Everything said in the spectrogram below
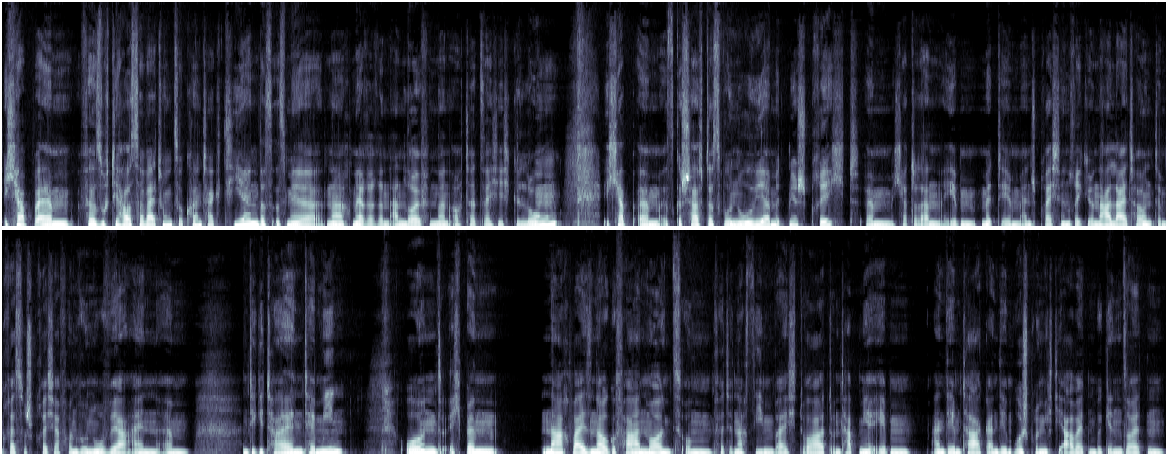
Ich habe ähm, versucht, die Hausverwaltung zu kontaktieren. Das ist mir nach mehreren Anläufen dann auch tatsächlich gelungen. Ich habe ähm, es geschafft, dass Vonovia mit mir spricht. Ähm, ich hatte dann eben mit dem entsprechenden Regionalleiter und dem Pressesprecher von Vonovia einen, ähm, einen digitalen Termin. Und ich bin nach Weisenau gefahren. Morgens um Viertel nach sieben war ich dort und habe mir eben an dem Tag, an dem ursprünglich die Arbeiten beginnen sollten,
